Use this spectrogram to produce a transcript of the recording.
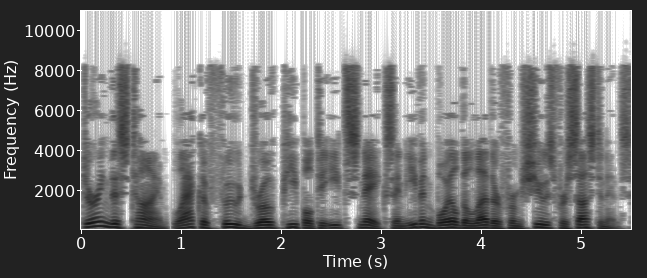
During this time, lack of food drove people to eat snakes and even boil the leather from shoes for sustenance.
